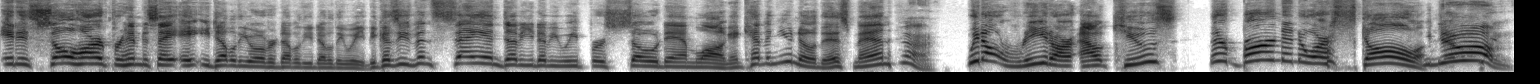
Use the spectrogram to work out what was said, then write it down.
it is so hard for him to say AEW over WWE because he's been saying WWE for so damn long. And Kevin, you know this, man. Yeah. We don't read our out cues. They're burned into our skull. We do them.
